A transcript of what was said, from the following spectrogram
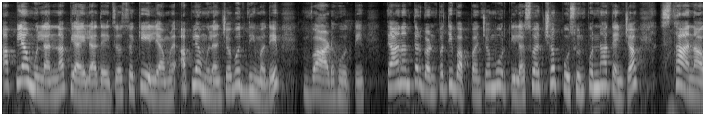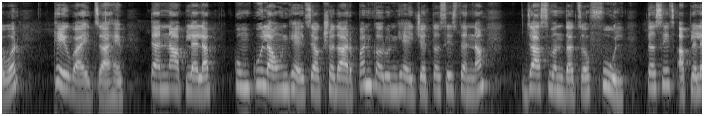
आपल्या मुलांना प्यायला द्यायचं. असं केल्यामुळे आपल्या मुलांच्या बुद्धीमध्ये वाढ होते. त्यानंतर गणपती बाप्पांच्या मूर्तीला स्वच्छ पुसून पुन्हा त्यांच्या स्थानावर ठेवायचं आहे. त्यांना आपल्याला कुंकू लावून घ्यायचं अक्षदा अर्पण करून घ्यायचे. तसेच त्यांना जास्वंदाचं फूल तसेच आपल्याला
